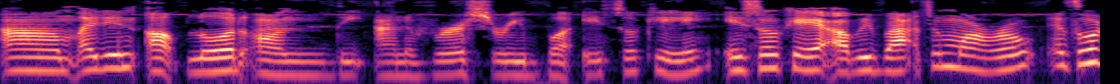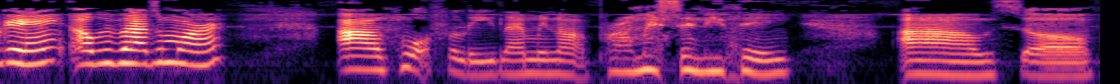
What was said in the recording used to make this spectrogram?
Um, I didn't upload on the anniversary, but it's okay. It's okay. I'll be back tomorrow. It's okay. I'll be back tomorrow. Um, hopefully, let me not promise anything. Um, so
